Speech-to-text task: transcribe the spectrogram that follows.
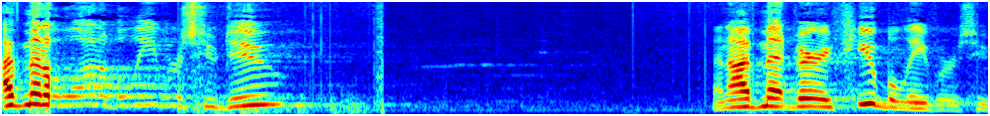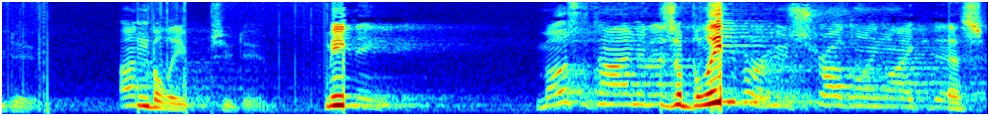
I've met a lot of believers who do, and I've met very few believers who do, unbelievers who do. Meaning, most of the time it is a believer who's struggling like this.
